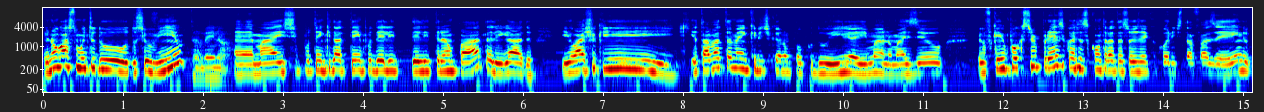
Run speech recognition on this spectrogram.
Eu não gosto muito do, do Silvinho, Também não. é, mas, tipo, tem que dar tempo dele, dele trampar, tá ligado? E eu acho que. que Eu tava também criticando um pouco do Ilha aí, mano, mas eu, eu fiquei um pouco surpreso com essas contratações aí que o Corinthians tá fazendo.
